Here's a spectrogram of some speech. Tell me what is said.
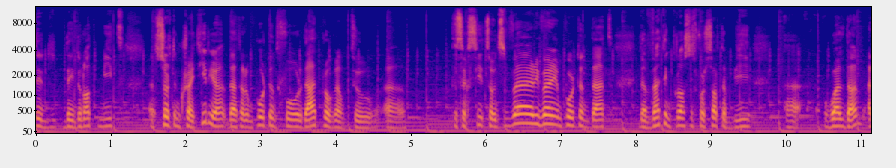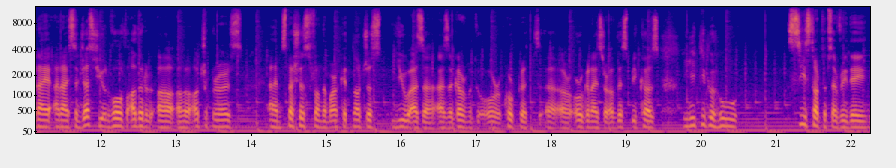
they, they do not meet certain criteria that are important for that program to uh, to succeed. So it's very, very important that the vetting process for startup be uh, well done. And I, and I suggest you involve other uh, uh entrepreneurs and specialists from the market, not just you as a, as a government or corporate uh, or organizer of this, because you need people who see startups every day,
